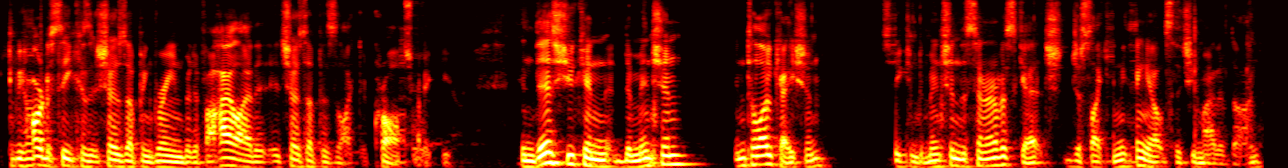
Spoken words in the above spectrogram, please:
it can be hard to see because it shows up in green, but if I highlight it, it shows up as like a cross right here. In this, you can dimension into location. So you can dimension the center of a sketch, just like anything else that you might have done.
